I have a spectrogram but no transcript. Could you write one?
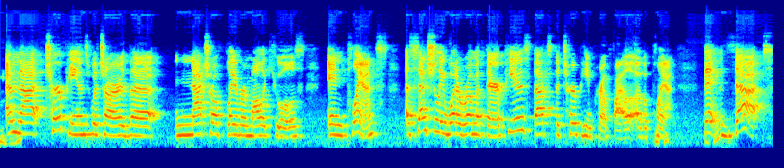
Mm-hmm. And that terpenes, which are the natural flavor molecules in plants, essentially what aromatherapy is, that's the terpene profile of a plant. That, that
